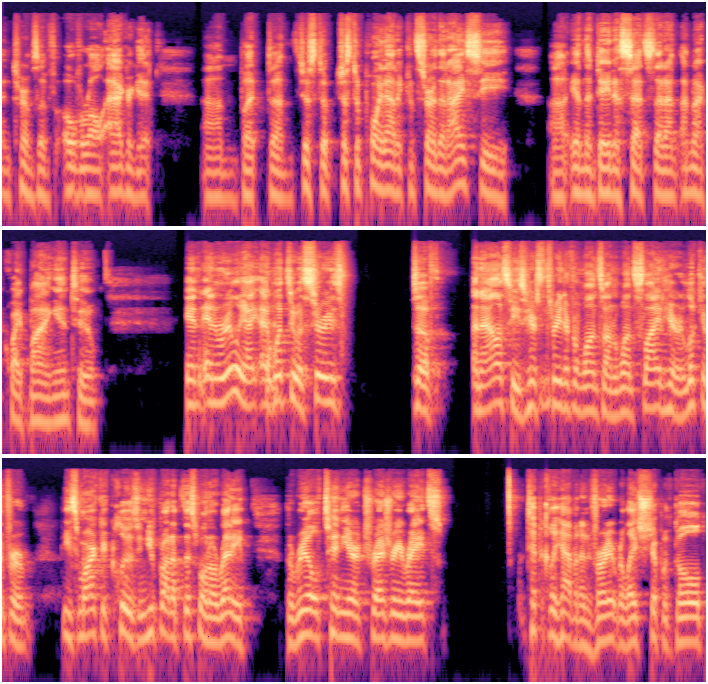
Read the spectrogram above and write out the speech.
in terms of overall aggregate. Um, but uh, just to just to point out a concern that I see uh, in the data sets that I'm, I'm, not quite buying into. And, and really, I, I, went through a series of analyses. Here's three different ones on one slide here, looking for these market clues. And you brought up this one already. The real 10 year treasury rates typically have an inverted relationship with gold.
